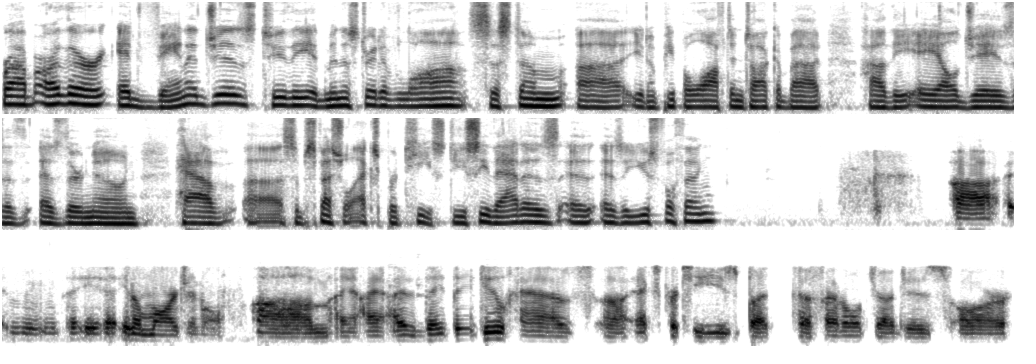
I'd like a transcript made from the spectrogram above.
Rob, are there advantages to the administrative law system? Uh, you know, people often talk about how the ALJs, as, as they're known, have uh, some special expertise. Do you see that as as, as a useful thing? Uh, you know, marginal. Um, I, I, they, they do have uh, expertise, but federal judges are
